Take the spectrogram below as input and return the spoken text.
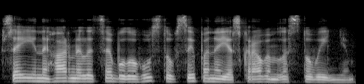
Все її негарне лице було густо всипане яскравим ластовинням.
